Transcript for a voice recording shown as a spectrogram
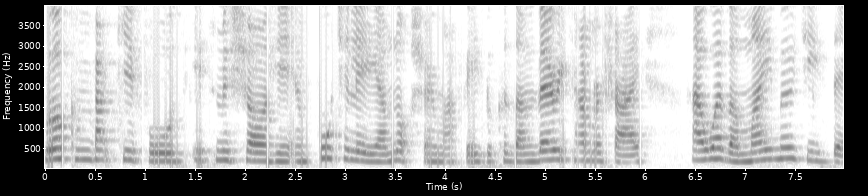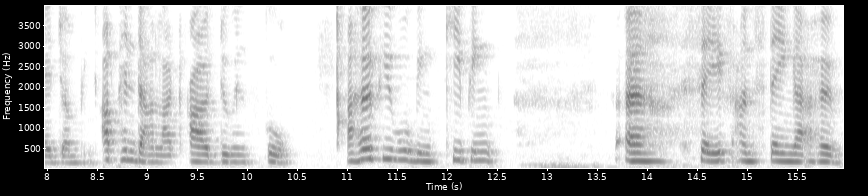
Welcome back year fours, it's Miss Shah here. Unfortunately I'm not showing my face because I'm very camera shy. However, my emoji is there jumping up and down like I do in school. I hope you've all been keeping uh, safe and staying at home.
